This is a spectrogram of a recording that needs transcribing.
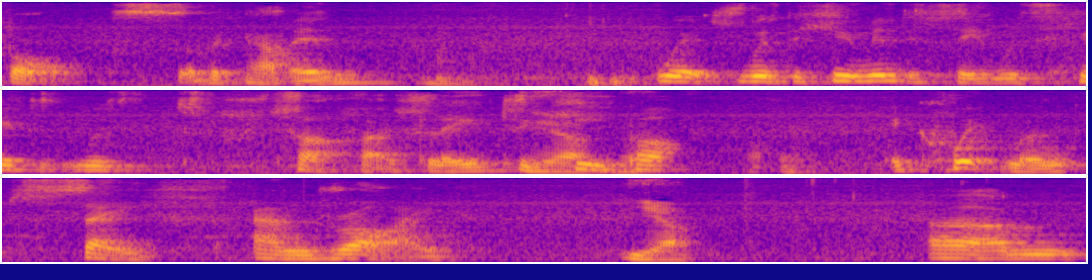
box of a cabin, mm. which with the humidity was hid, was tough actually to yeah, keep up equipment safe and dry. Yeah. Um,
